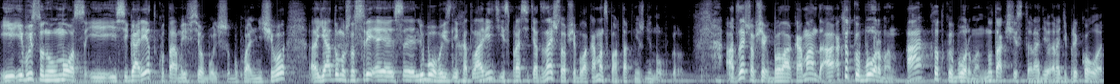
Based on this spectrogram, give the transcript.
и, и высунул нос и, и сигаретку там, и все, больше буквально ничего. Э, я думаю, что сре- э, любого из них отловить и спросить, а ты знаешь, что вообще была команда «Спартак Нижний Новгород»? А ты знаешь, вообще была команда... А, а кто такой Борман? А? Кто такой Борман? Ну так, чисто ради, ради прикола.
